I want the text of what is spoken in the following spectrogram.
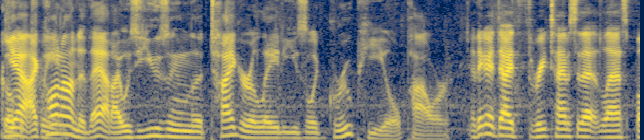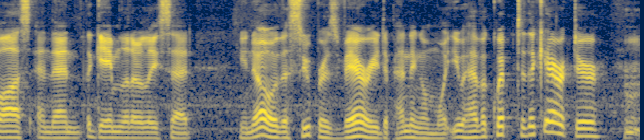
go. yeah, between. I caught on to that. I was using the Tiger Lady's like group heal power. I think I died three times to that last boss, and then the game literally said, "You know, the supers vary depending on what you have equipped to the character." Hmm.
